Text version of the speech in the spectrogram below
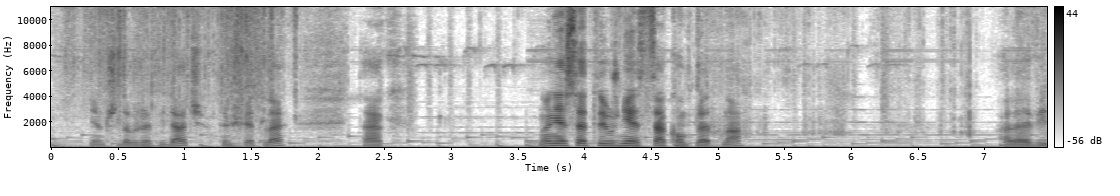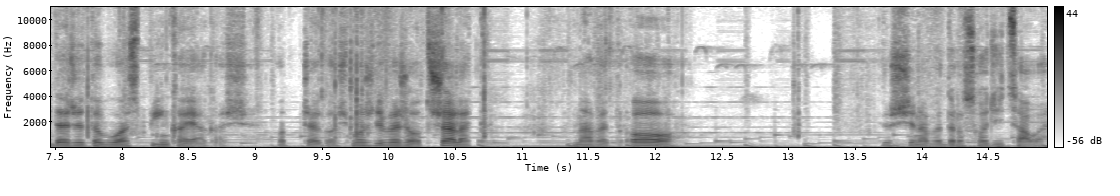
Nie wiem, czy dobrze widać w tym świetle. Tak. No niestety już nie jest cała kompletna. Ale widać, że to była spinka jakaś od czegoś. Możliwe, że od szelek. Nawet. O! Już się nawet rozchodzi całe.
